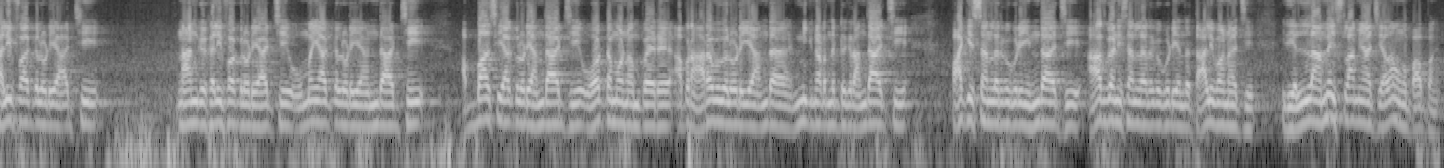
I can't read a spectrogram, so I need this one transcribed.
ஹலிஃபாக்களுடைய ஆட்சி நான்கு ஹலிஃபாக்களுடைய ஆட்சி உமையாக்களுடைய அந்த ஆட்சி அப்பாசியாக்களுடைய அந்த ஆட்சி ஓட்டமோ பேர் அப்புறம் அரபுகளுடைய அந்த இன்னைக்கு நடந்துட்டு இருக்கிற அந்த ஆட்சி பாகிஸ்தானில் இருக்கக்கூடிய இந்த ஆட்சி ஆப்கானிஸ்தானில் இருக்கக்கூடிய அந்த தாலிபான் ஆட்சி இது எல்லாமே இஸ்லாமிய ஆட்சியாக தான் அவங்க பார்ப்பாங்க.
